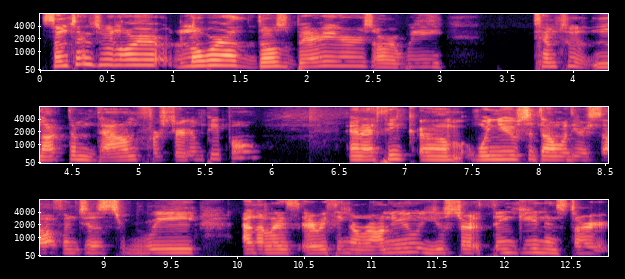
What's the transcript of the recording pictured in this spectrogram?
sometimes we lower lower those barriers or we attempt to knock them down for certain people and I think um, when you sit down with yourself and just reanalyze everything around you, you start thinking and start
